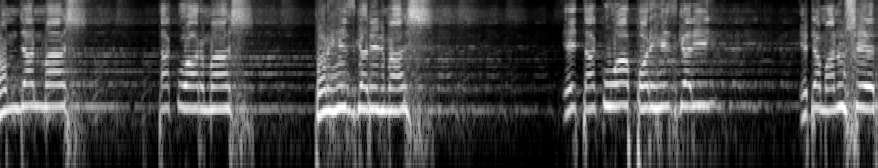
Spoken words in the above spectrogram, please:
রমজান মাস তাকুয়ার মাস, পরহেজগারির মাস। এই তাকুয়া পরহেজগারি এটা মানুষের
